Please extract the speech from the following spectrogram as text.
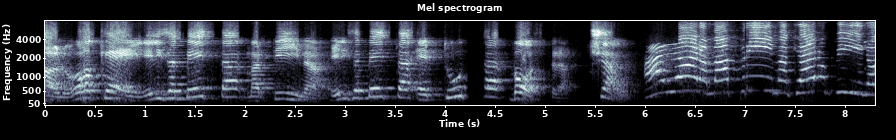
Ok, Elisabetta, Martina, Elisabetta è tutta vostra. Ciao. Allora, ma prima, caro Pino,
